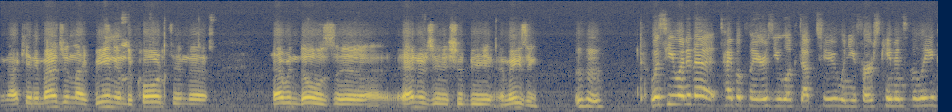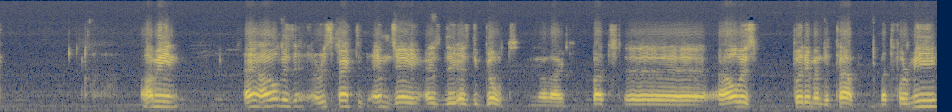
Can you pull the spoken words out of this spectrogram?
You know, I can imagine like being in the court and uh, having those uh, energy should be amazing. Mm-hmm. Was he one of the type of players you looked up to when you first came into the league? I mean, I always respected MJ as the as the goat, you know, like. But uh, I always put him in the top. But for me,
